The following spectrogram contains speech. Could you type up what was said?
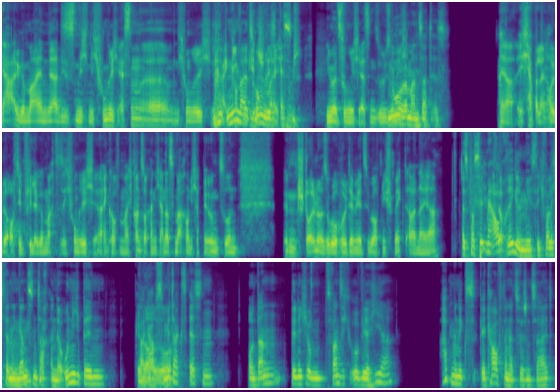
Ja, allgemein, ja, dieses nicht, nicht hungrig essen, äh, nicht hungrig. Niemals hungrig essen. Niemals hungrig essen, sowieso. Nur nicht. wenn man satt ist. Ja, ich habe allein heute auch den Fehler gemacht, dass ich hungrig äh, einkaufen war. Ich konnte es auch gar nicht anders machen und ich habe mir irgend so einen, einen Stollen oder so geholt, der mir jetzt überhaupt nicht schmeckt, aber naja. Es passiert mir auch glaub, regelmäßig, weil ich dann den mhm. ganzen Tag in der Uni bin. Genau da gab es so. Mittagsessen und dann bin ich um 20 Uhr wieder hier, hab mir nichts gekauft in der Zwischenzeit.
